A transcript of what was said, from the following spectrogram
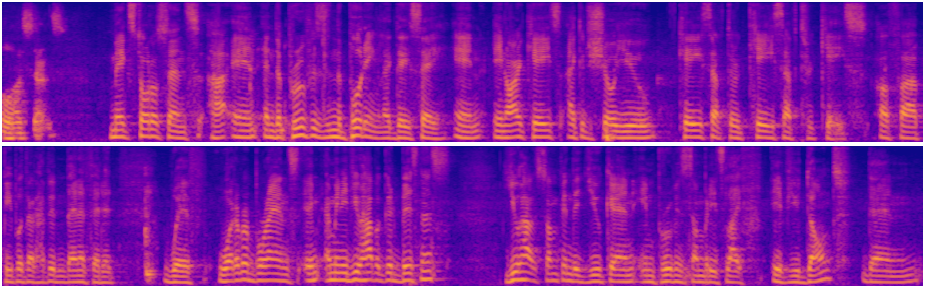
a lot of sense. Makes total sense, uh, and and the proof is in the pudding, like they say. And in our case, I could show you case after case after case of uh, people that have been benefited with whatever brands. I mean, if you have a good business, you have something that you can improve in somebody's life. If you don't, then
